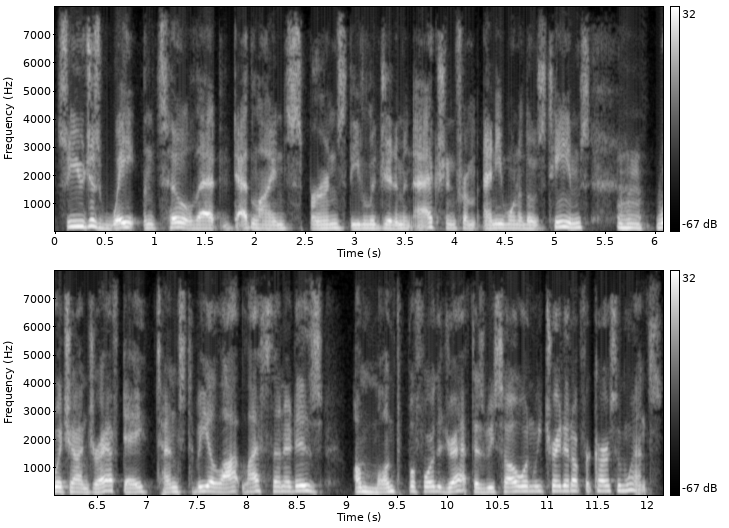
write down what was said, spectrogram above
So you just wait until that deadline spurns the legitimate action from any one of those teams, mm-hmm. which on draft day tends to be a lot less than it is a month before the draft, as we saw when we traded up for Carson Wentz.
